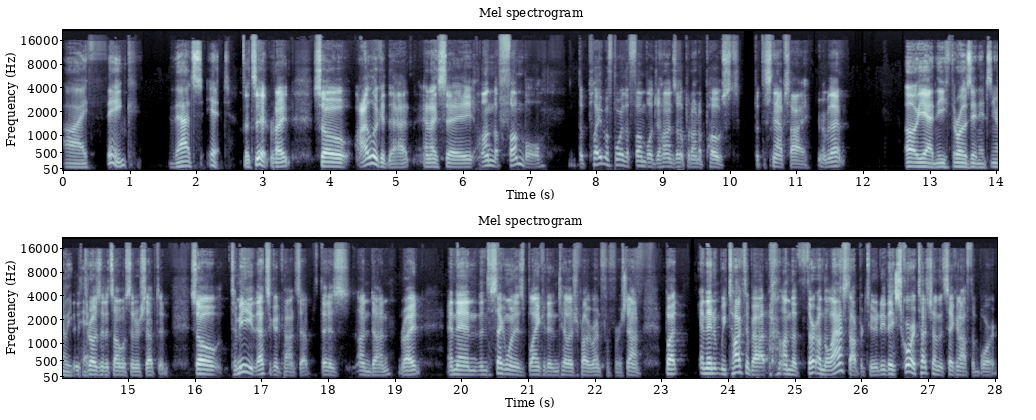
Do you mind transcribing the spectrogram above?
I think that's it. That's it, right? So I look at that and I say on the fumble, the play before the fumble, Jahan's open on a post, but the snap's high. Remember that? Oh yeah, and he throws it and it's nearly He picked. throws it, it's almost intercepted. So to me, that's a good concept that is undone, right? And then the second one is blanketed, and Taylor should probably run for first down. But and then we talked about on the third on the last opportunity, they score a touchdown that's taken off the board.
